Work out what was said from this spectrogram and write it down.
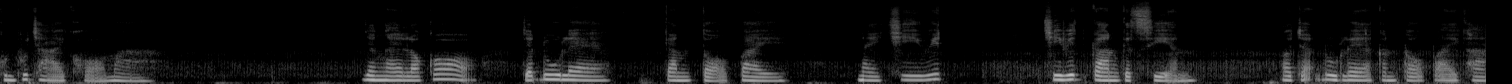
คุณผู้ชายขอมา ยังไงเราก็จะดูแลกันต่อไปในชีวิตชีวิตการเกษียณ เราจะดูแลกันต่อไปค่ะ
